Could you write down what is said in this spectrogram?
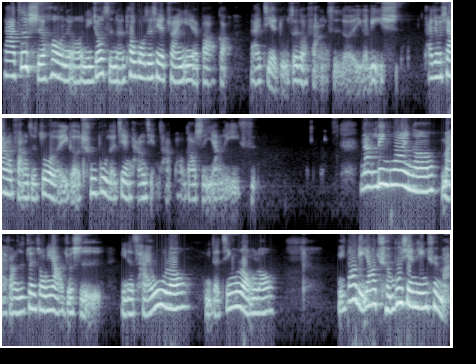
那这时候呢，你就只能透过这些专业报告来解读这个房子的一个历史。它就像房子做了一个初步的健康检查报告是一样的意思。那另外呢，买房子最重要就是你的财务喽，你的金融喽，你到底要全部现金去买，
